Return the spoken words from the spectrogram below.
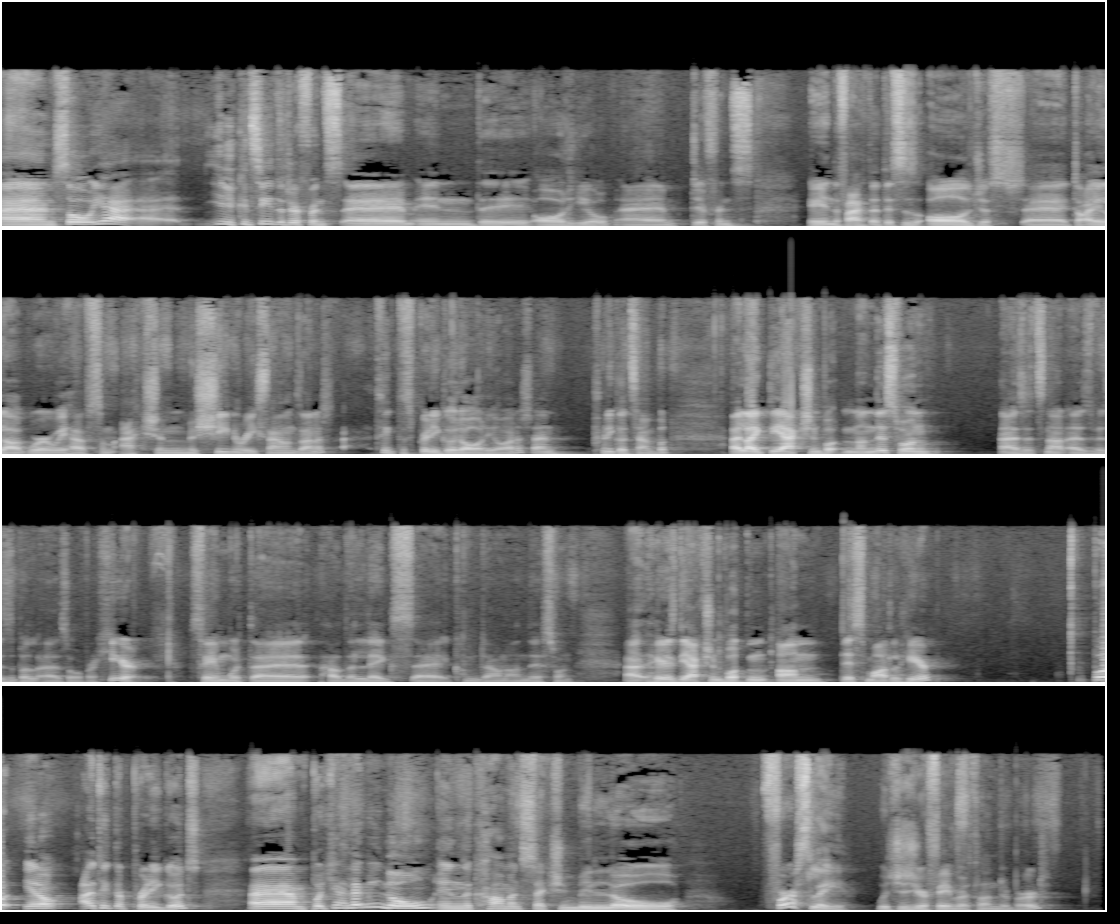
And so yeah, uh, you can see the difference um, in the audio, um, difference in the fact that this is all just uh, dialogue where we have some action machinery sounds on it. I think there's pretty good audio on it and pretty good sample. I like the action button on this one as it's not as visible as over here. Same with uh, how the legs uh, come down on this one. Uh, here's the action button on this model here. But, you know, I think they're pretty good. Um, but yeah, let me know in the comments section below. Firstly, which is your favorite Thunderbird?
